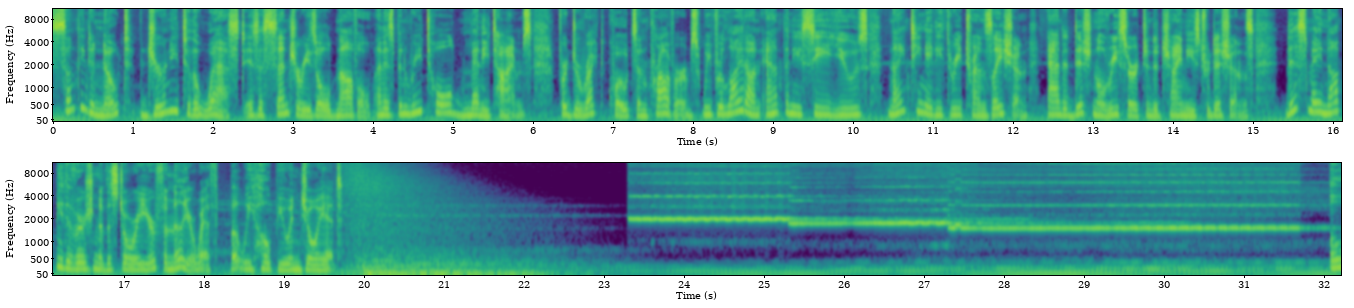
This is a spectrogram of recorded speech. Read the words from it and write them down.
Something to note Journey to the West is a centuries old novel and has been retold many times. For direct quotes and proverbs, we've relied on Anthony C. Yu's 1983 translation and additional research into Chinese traditions. This may not be the version of the story you're familiar with, but we hope you enjoy it.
